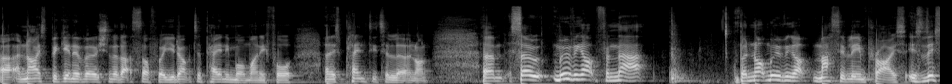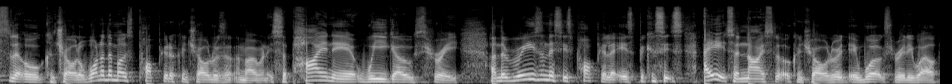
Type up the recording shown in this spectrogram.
uh, a nice beginner version of that software you don't have to pay any more money for, and there's plenty to learn on. Um, so moving up from that, but not moving up massively in price is this little controller, one of the most popular controllers at the moment. It's the Pioneer WeGo 3. And the reason this is popular is because it's, A, it's a nice little controller, it, it, works really well,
